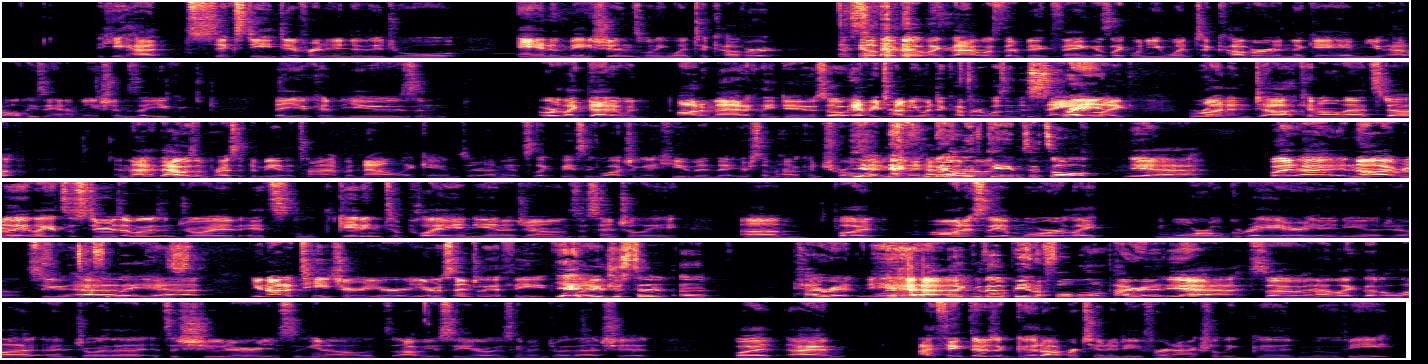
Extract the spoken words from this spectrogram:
he had sixty different individual animations when he went to cover and stuff like that. Like that was their big thing. Is like when you went to cover in the game, you had all these animations that you could that you could use and or like that it would automatically do. So every time you went to cover, it wasn't the same Right. like run and duck and all that stuff. And that that was impressive to me at the time, but now like games are I mean it's like basically watching a human that you're somehow controlling. Yeah, and now, they have now with own- games, it's all Yeah. But I no, I really like it's a series I've always enjoyed. It's getting to play Indiana Jones essentially. Um, but honestly a more like moral gray area Indiana Jones. So you have Definitely, yeah. You're not a teacher. You're you're essentially a thief. yeah. Like, you're just a, a pirate. with- Yeah. like without being a full blown pirate. Yeah, so and I like that a lot. I enjoy that. It's a shooter. It's you know, it's obviously you're always gonna enjoy that shit. But I'm, I think there's a good opportunity for an actually good movie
